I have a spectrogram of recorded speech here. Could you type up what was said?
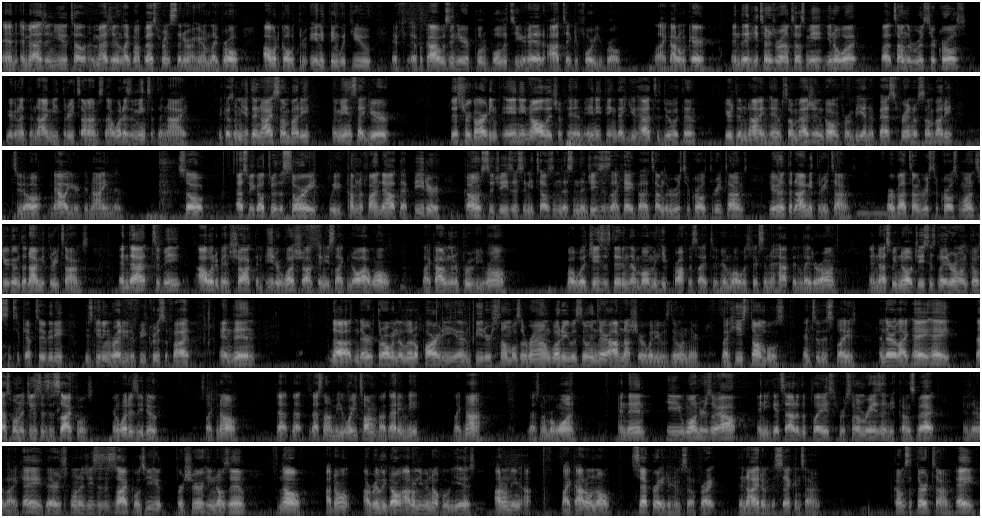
And imagine you tell, imagine like my best friend sitting right here. I'm like, bro, I would go through anything with you. If if a guy was in here, put a bullet to your head, I'll take it for you, bro. Like I don't care. And then he turns around, tells me, you know what? By the time the rooster crows, you're gonna deny me three times. Now, what does it mean to deny? Because when you deny somebody, it means that you're disregarding any knowledge of him, anything that you had to do with him, you're denying him. So imagine going from being a best friend of somebody to oh, now you're denying them. So as we go through the story, we come to find out that Peter comes to Jesus and he tells him this, and then Jesus is like, hey, by the time the rooster crows three times, you're going to deny me three times. Or by the time the rooster crows once, you're going to deny me three times. And that, to me, I would have been shocked, and Peter was shocked, and he's like, no, I won't. Like, I'm going to prove you wrong. But what Jesus did in that moment, he prophesied to him what was fixing to happen later on. And as we know, Jesus later on goes into captivity. He's getting ready to be crucified. And then the, they're throwing a little party, and Peter stumbles around. What he was doing there, I'm not sure what he was doing there. But he stumbles into this place, and they're like, hey, hey, that's one of Jesus' disciples. And what does he do? It's like, no, that, that that's not me. What are you talking about? That ain't me. Like, nah, that's number one. And then he wanders out and he gets out of the place for some reason. He comes back and they're like, hey, there's one of Jesus' disciples. You for sure he knows him. No, I don't. I really don't. I don't even know who he is. I don't even like I don't know. Separated himself, right? Denied him the second time. Comes the third time. Hey,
